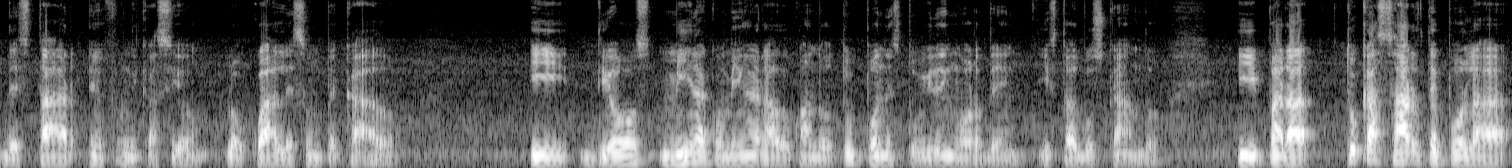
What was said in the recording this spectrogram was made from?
de estar en fornicación, lo cual es un pecado. Y Dios mira con bien agrado cuando tú pones tu vida en orden y estás buscando. Y para tú casarte por la,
